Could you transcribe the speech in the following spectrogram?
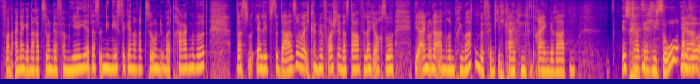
von einer Generation der Familie das in die nächste Generation übertragen wird. Was erlebst du da so? Weil ich könnte mir vorstellen, dass da vielleicht auch so die ein oder anderen privaten Befindlichkeiten mit reingeraten. Ist tatsächlich so. ja. Also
